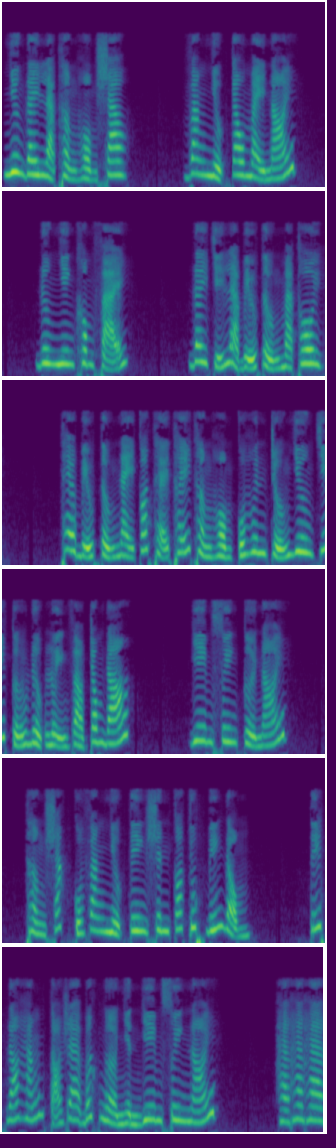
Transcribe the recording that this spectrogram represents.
Nhưng đây là thần hồn sao? Văn Nhược cao mày nói. Đương nhiên không phải. Đây chỉ là biểu tượng mà thôi. Theo biểu tượng này có thể thấy thần hồn của huynh trưởng Dương Chí Cửu được luyện vào trong đó. Diêm Xuyên cười nói. Thần sắc của văn nhược tiên sinh có chút biến động. Tiếp đó hắn tỏ ra bất ngờ nhìn Diêm Xuyên nói. Ha ha ha,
